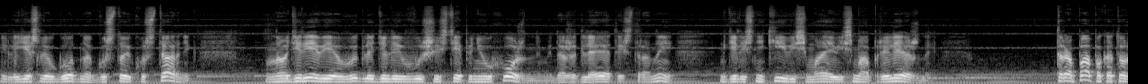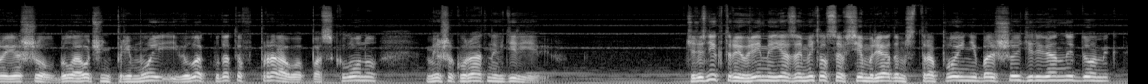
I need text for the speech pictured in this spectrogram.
или, если угодно, густой кустарник, но деревья выглядели в высшей степени ухоженными, даже для этой страны, где лесники весьма и весьма прилежны. Тропа, по которой я шел, была очень прямой и вела куда-то вправо по склону меж аккуратных деревьев. Через некоторое время я заметил совсем рядом с тропой небольшой деревянный домик –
